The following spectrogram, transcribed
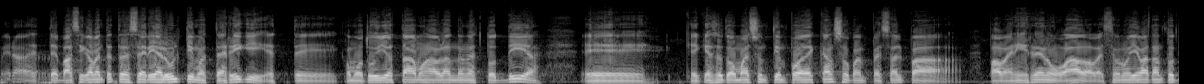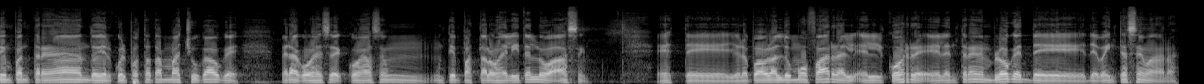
Mira, este, básicamente este sería el último, este Ricky, este, como tú y yo estábamos hablando en estos días, eh, que hay que tomarse un tiempo de descanso para empezar para venir renovado. A veces uno lleva tanto tiempo entrenando y el cuerpo está tan machucado que, mira, coge, coge un, un tiempo, hasta los élites lo hacen. Este, yo le puedo hablar de un Mofarra, él, corre, él entrena en bloques de, de 20 semanas.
